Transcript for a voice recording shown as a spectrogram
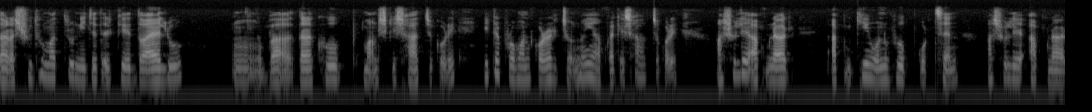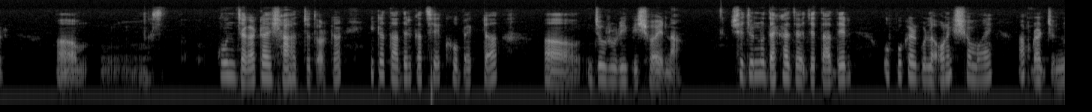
তারা শুধুমাত্র নিজেদেরকে দয়ালু বা তারা খুব মানুষকে সাহায্য করে, এটা প্রমাণ করার জন্যই আপনাকে সাহায্য করে। আসলে আপনার, আপনি কি অনুভব করছেন? আসলে আপনার কোন জায়গাটায় সাহায্য দরকার? এটা তাদের কাছে খুব একটা জরুরি বিষয় না। সেজন্য দেখা যায় যে তাদের উপকারগুলো অনেক সময় আপনার জন্য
